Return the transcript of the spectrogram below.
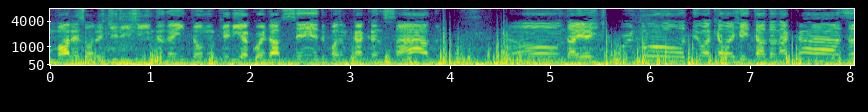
são várias horas dirigindo, né? Então não queria acordar cedo para não ficar cansado. Então daí a gente acordou, deu aquela ajeitada na casa,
